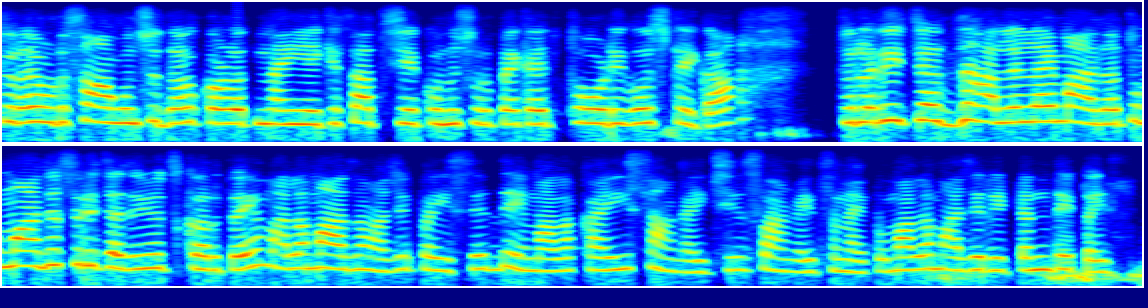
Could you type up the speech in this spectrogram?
तुला एवढं सांगून सुद्धा कळत नाहीये की सातशे एकोणीस रुपये काय थोडी गोष्ट आहे का? तुला रिचार्ज झालेला आहे माझा. तू माझाच रिचार्ज यूज करतोय. मला माझा माझे पैसे दे. मला काही सांगायची सांगायचं नाही. तू मला माझे रिटर्न दे पैसे.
